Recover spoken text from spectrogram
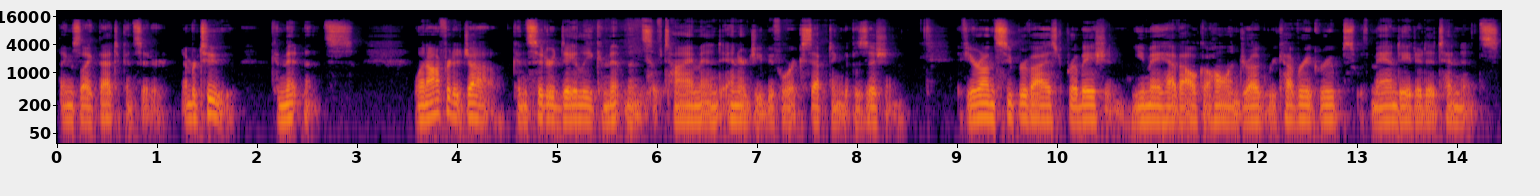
Things like that to consider. Number two, commitments. When offered a job, consider daily commitments of time and energy before accepting the position. If you're on supervised probation, you may have alcohol and drug recovery groups with mandated attendance,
